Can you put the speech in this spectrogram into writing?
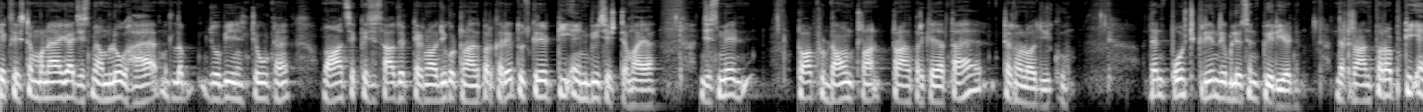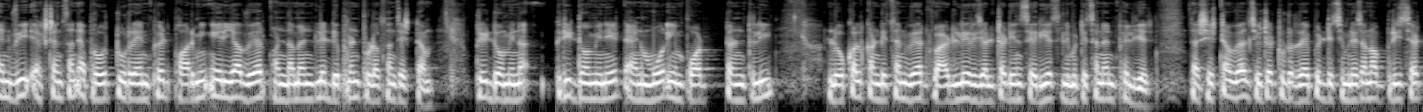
एक सिस्टम बनाया गया जिसमें हम लोग हाई मतलब जो भी इंस्टीट्यूट हैं वहाँ से किस हिसाब से टेक्नोलॉजी को ट्रांसफ़र करें तो उसके लिए टी एन बी सिस्टम आया जिसमें टॉप तो टू डाउन ट्रांसफ़र किया जाता है टेक्नोलॉजी को then post green revolution period the transfer of T and V extension approach to rainfed farming area where fundamentally different production system predominate predominate and more importantly local condition were widely resulted in serious limitation and failures the system well suited to the rapid dissemination of preset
